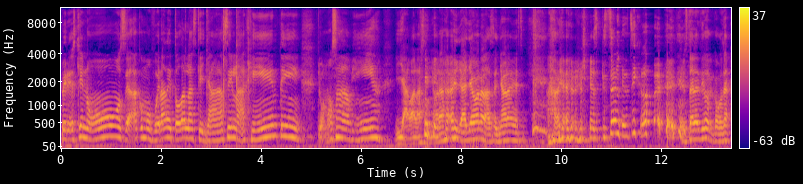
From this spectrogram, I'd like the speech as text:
Pero es que no, o sea, como fuera de todas las que ya hace la gente. Yo no sabía. Y ya va la señora, ya llevan a la señora y dice, a ver. Es que usted les dijo. Y usted les dijo que como sea,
